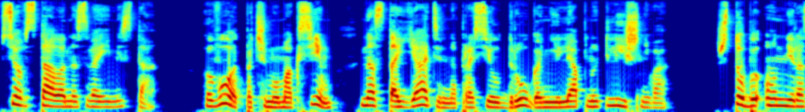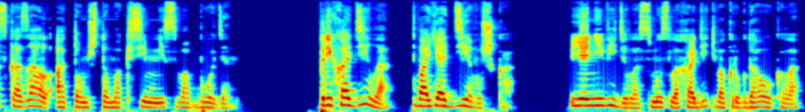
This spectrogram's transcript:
Все встало на свои места. Вот почему Максим настоятельно просил друга не ляпнуть лишнего, чтобы он не рассказал о том, что Максим не свободен. Приходила твоя девушка. Я не видела смысла ходить вокруг да около.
